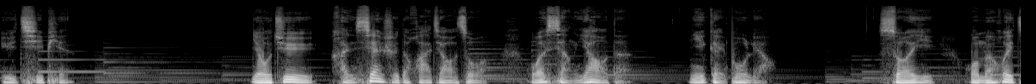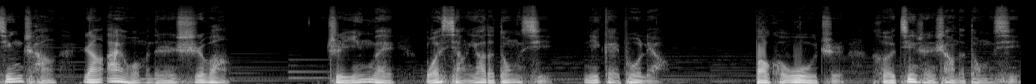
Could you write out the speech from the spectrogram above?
与欺骗。有句很现实的话叫做：“我想要的，你给不了。”所以我们会经常让爱我们的人失望，只因为我想要的东西你给不了，包括物质和精神上的东西。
